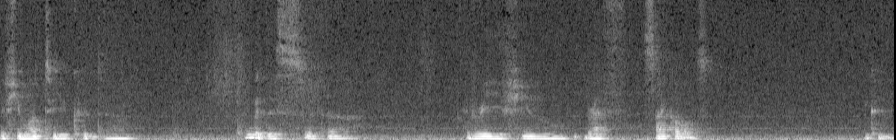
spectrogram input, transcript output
If you want to, you could uh, with this with uh, every few breath cycles. You could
